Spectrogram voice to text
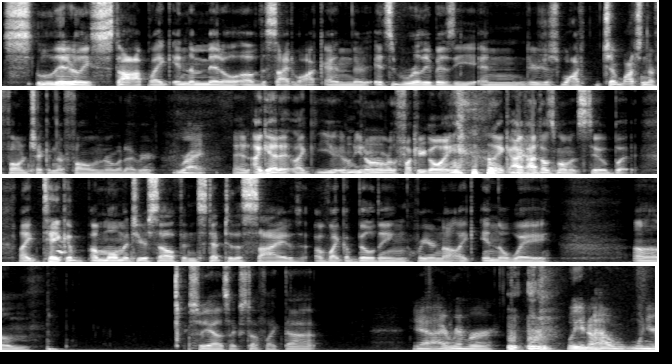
s- literally stop like in the middle of the sidewalk and they're, it's really busy and they're just watch, ch- watching their phone checking their phone or whatever Right. And i get it like you, you don't know where the fuck you're going like i've had those moments too but like take a, a moment to yourself and step to the side of like a building where you're not like in the way um so yeah it's like stuff like that Yeah, I remember. well, you know how when you're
